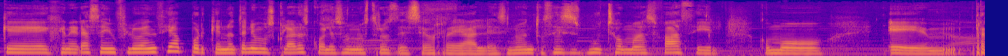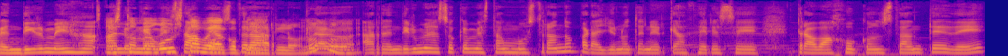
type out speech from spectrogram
que genera esa influencia, porque no tenemos claros cuáles son nuestros deseos reales, ¿no? Entonces es mucho más fácil como eh, rendirme a, a Esto lo que me gusta, está voy a copiarlo, ¿no? Claro, a rendirme a eso que me están mostrando para yo no tener que hacer ese trabajo constante de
